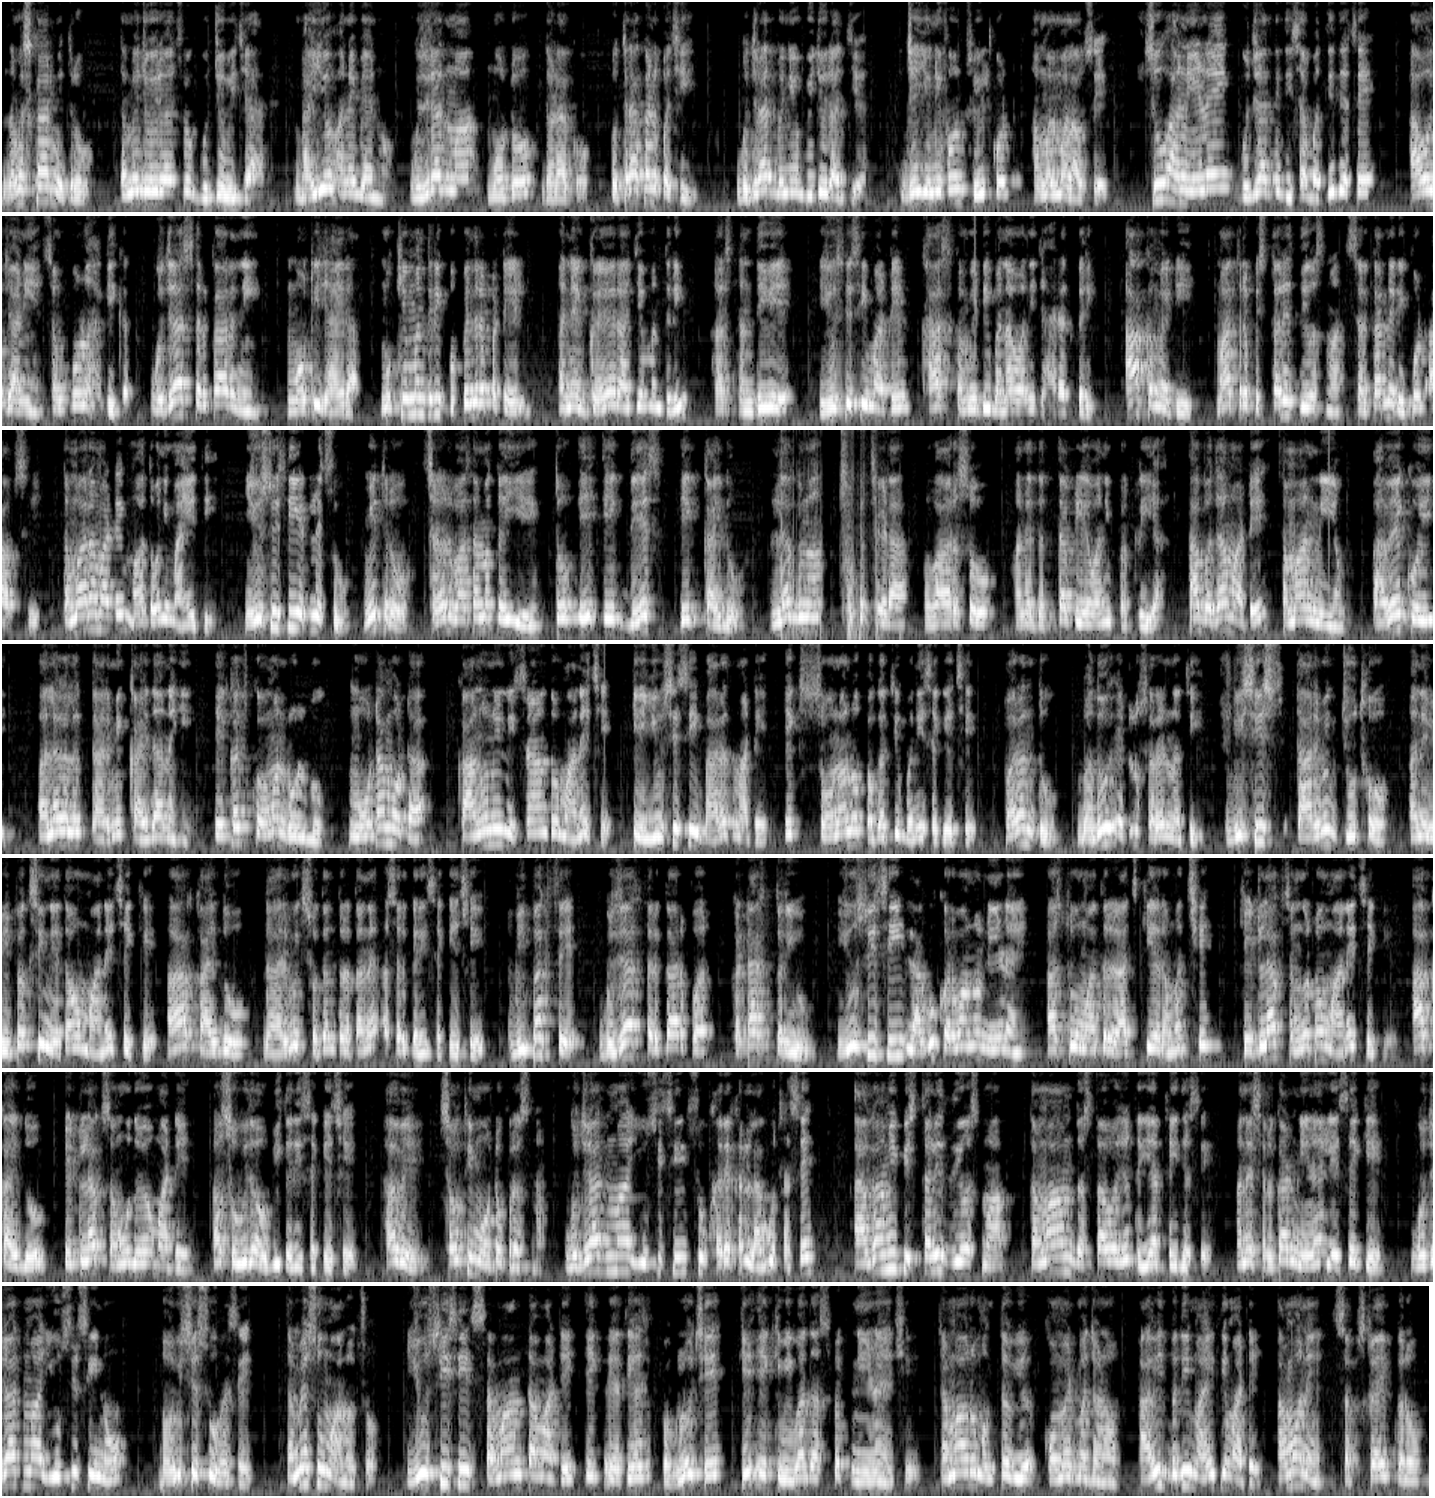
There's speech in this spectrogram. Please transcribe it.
નમસ્કાર મિત્રો, તમે જોઈ રહ્યા છો ગુજ્જુ વિચાર. ભાઈઓ અને બહેનો, ગુજરાતમાં મોટો ધડાકો. ઉત્તરાખંડ પછી ગુજરાત બન્યું બીજું રાજ્ય, જે યુનિફોર્મ સિવિલ કોડ અમલમાં લાવશે. શું આ નિર્ણય ગુજરાતની દિશા બદલી દેશે? આવો જાણીએ સંપૂર્ણ હકીકત. ગુજરાત સરકારની મોટી જાહેરાત. મુખ્યમંત્રી ભૂપેન્દ્ર પટેલ અને ગૃહ રાજ્યમંત્રી હર્ષ સંધીએ યુસીસી માટે ખાસ કમિટી બનાવવાની જાહેરાત કરી. આ કમિટી માત્ર પિસ્તાલીસ દિવસમાં સરકારને રિપોર્ટ આપશે. તમારા માટે મહત્વની માહિતી. યુસીસી એટલે શું? મિત્રો, સરળ ભાષામાં કહીએ તો એ એક દેશ, એક કાયદો. લગ્ન, છૂટછેડા, વારસો અને દત્તક લેવાની પ્રક્રિયા. આ બધા માટે સમાન નિયમ. હવે કોઈ અલગ અલગ ધાર્મિક કાયદા નહીં. એક જ કોમન રૂલ બુક મોટા મોટા કાનૂની નિષ્ણાંતો માને છે કે યુસીસી ભારત માટે એક સોનાનું પગથિયું બની શકે છે. પરંતુ બધું એટલું સરળ નથી. વિશિષ્ટ ધાર્મિક જૂથો અને વિપક્ષી નેતાઓ માને છે કે આ કાયદો ધાર્મિક સ્વતંત્રતાને અસર કરી શકે છે. વિપક્ષે ગુજરાત સરકાર પર કટાક્ષ કર્યું. યુસીસી લાગુ કરવાનો નિર્ણય આ શું માત્ર રાજકીય રમત છે. કેટલાક સંગઠનો માને છે કે આ કાયદો કેટલાક સમુદાયો માટે અસુવિધા ઊભી કરી શકે છે. હવે સૌથી મોટો પ્રશ્ન. ગુજરાતમાં યુસીસી શું ખરેખર લાગુ થશે? આગામી પિસ્તાલીસ દિવસમાં તમામ દસ્તાવેજો તૈયાર થઈ જશે અને સરકાર નિર્ણય લેશે કે ગુજરાતમાં યુસીસીનું ભવિષ્ય શું હશે. તમે શું માનો છો? યુસીસી સમાનતા માટે એક ઐતિહાસિક પગલો છે કે એક વિવાદાસ્પદ નિર્ણય છે? તમારું મંતવ્ય કોમેન્ટમાં જણાવો. આવી જ બધી માહિતી માટે અમોને સબસ્ક્રાઇબ કરો.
